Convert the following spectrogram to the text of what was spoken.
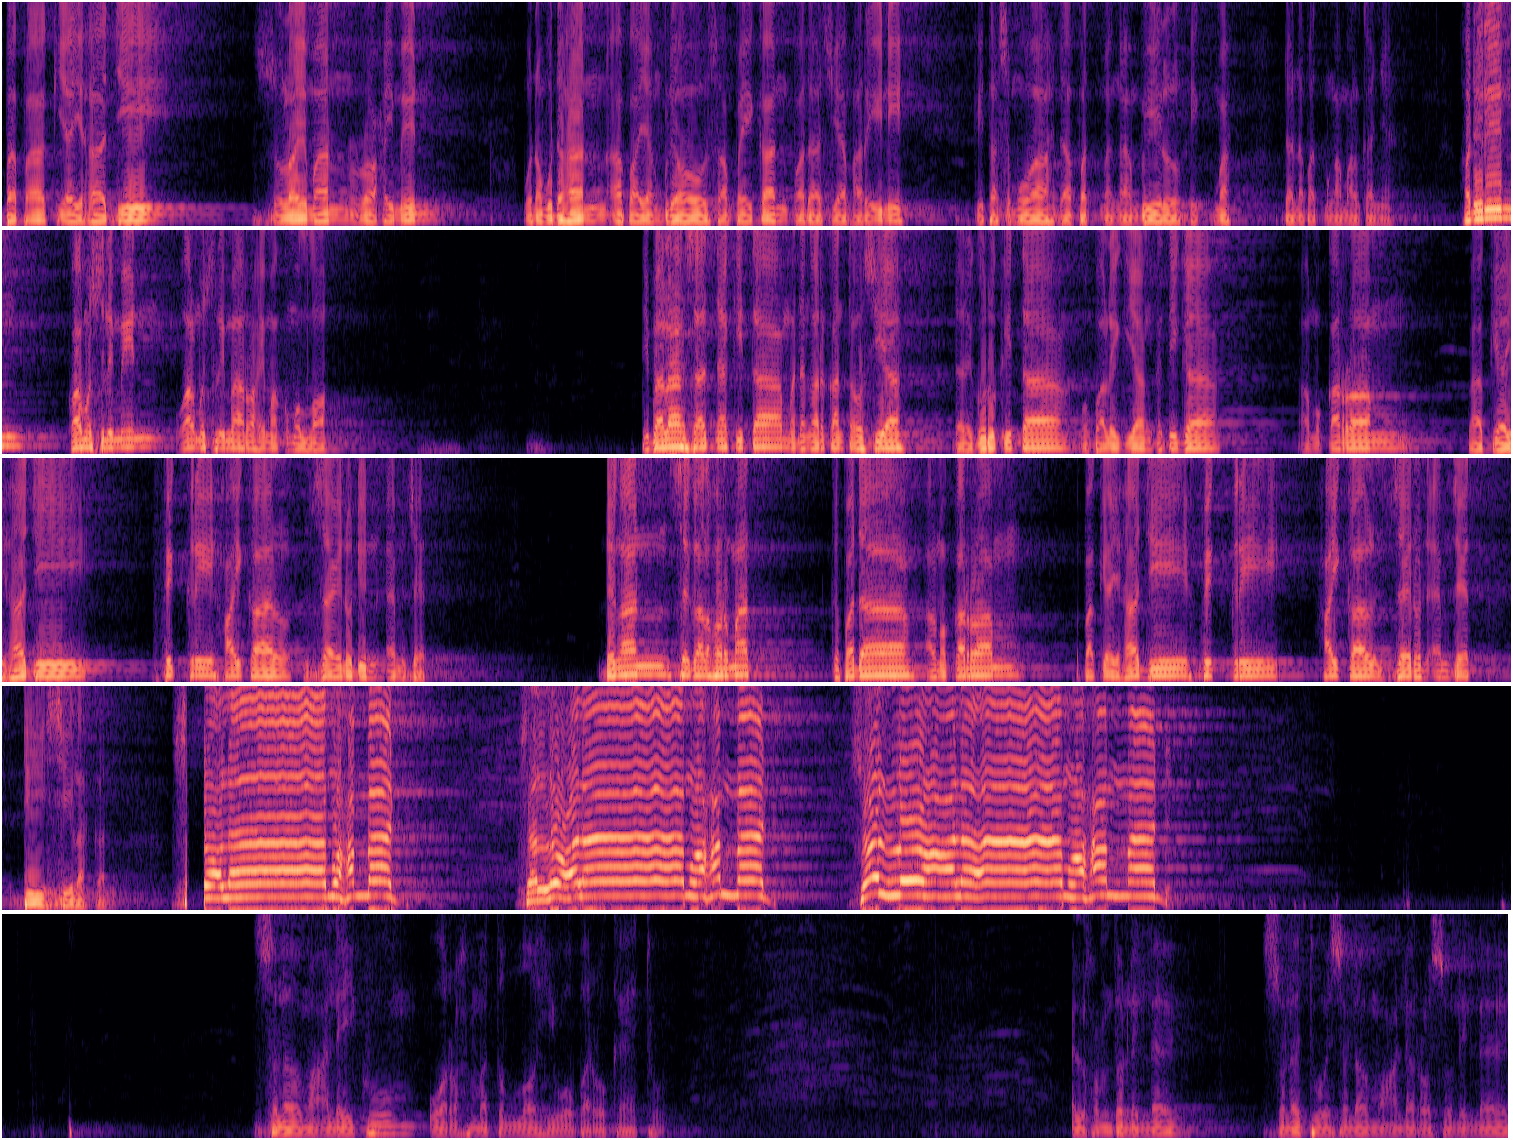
Bapak Kiai Haji Sulaiman Rahimin Mudah-mudahan apa yang beliau sampaikan pada siang hari ini kita semua dapat mengambil hikmah dan dapat mengamalkannya. Hadirin kaum muslimin wal muslimah rahimakumullah. Tibalah saatnya kita mendengarkan tausiah dari guru kita mubalik yang ketiga Al-Mukarram Pak Kiai Haji Fikri Haikal Zainuddin MZ dengan segala hormat kepada Al-Mukarram Bapak Kiai Haji Fikri Haikal Zainul MZ disilahkan. Ala Muhammad Assalamualaikum warahmatullahi wabarakatuh. Alhamdulillah Salatu wassalamu ala rasulillah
